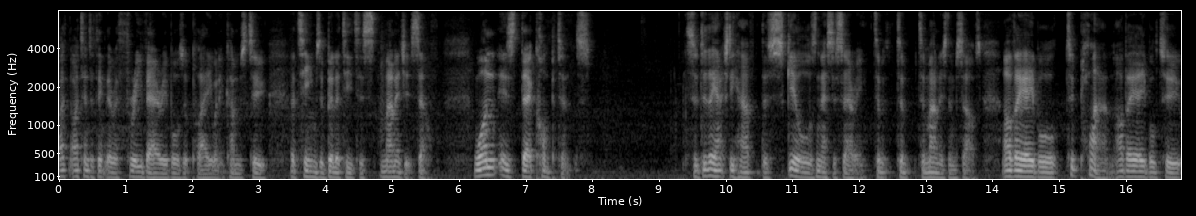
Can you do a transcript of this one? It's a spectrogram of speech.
I, I, tend to think there are three variables at play when it comes to a team's ability to manage itself. One is their competence. So do they actually have the skills necessary to, to, to manage themselves? Are they able to plan? Are they able to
